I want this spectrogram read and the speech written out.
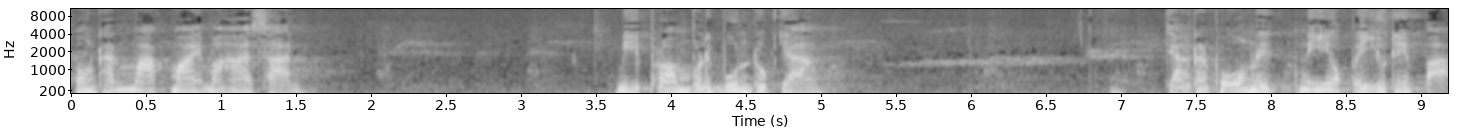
ของท่านมากมายมหาศาล มีพร้อมบริบูรณ์ทุกอย่าง จากนั้นพระองค์ได้หนีออกไปอยู่ในป่า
